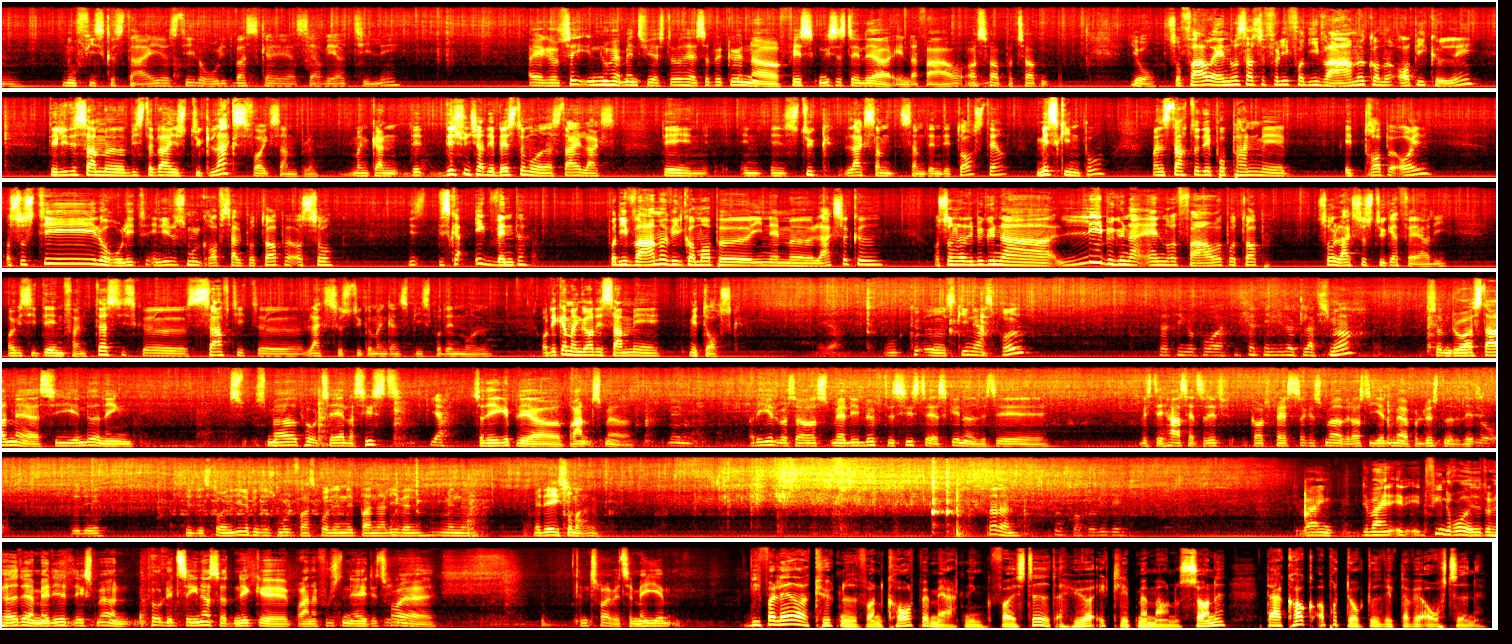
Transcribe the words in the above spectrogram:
nu fiskesteg, og stille og roligt, hvad skal jeg servere til? Ikke? Og jeg kan jo se nu her, mens vi har stået her, så begynder fisken lige så stille at ændre farve, også op på toppen. Jo, så farve ændrer sig selvfølgelig, fordi varme kommer op i kød, ikke? Det er lidt det samme, øh, hvis der var en stykke laks, for eksempel. Man kan, det, det synes jeg er det bedste måde at stege laks. Det er en, en, en stykke laks, som, som den der torsk der, med skin på. Man starter det på pan med et droppe oil, og så stille og roligt, en lille smule grovsalt på toppen, og så, det, det skal ikke vente, for de varme vil komme op øh, i nem øh, laksekød, og så når det begynder, lige begynder at ændre farve på top, så laksestykket er færdig. Og jeg vil sige, det er en fantastisk øh, saftigt øh, laksestykke, man kan spise på den måde. Og det kan man gøre det samme med, med torsk. Ja. Øh, Skin er sprød. Så jeg tænker på at sætte en lille klat smør. Som du også startede med at sige i indledningen, s- smøret på til allersidst, Ja, så det ikke bliver brændt smøret. nemlig. Og det hjælper så også med at lige løfte det sidste af skinnet, hvis det, hvis det har sat sig lidt godt fast, så kan smøret vel også lige hjælpe med at få løsnet det lidt. Jo, det er det. Det, det står en lille bitte smule fast på den pande alligevel, men, øh, men det er ikke så meget. Sådan, så stopper vi det. Det var, en, det var en, et, et fint råd, det du havde der med at lægge smøren på lidt senere, så den ikke øh, brænder fuldstændig af. Det tror jeg, den tror jeg vil tage med hjem. Vi forlader køkkenet for en kort bemærkning, for i stedet at høre et klip med Magnus Sonne, der er kok og produktudvikler ved årstiderne.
